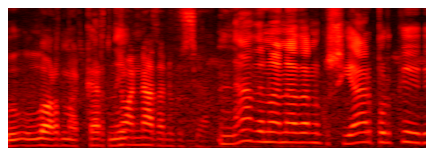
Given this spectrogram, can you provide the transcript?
o Lord McCartney... Não há nada a negociar. Nada, não há nada a negociar porque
